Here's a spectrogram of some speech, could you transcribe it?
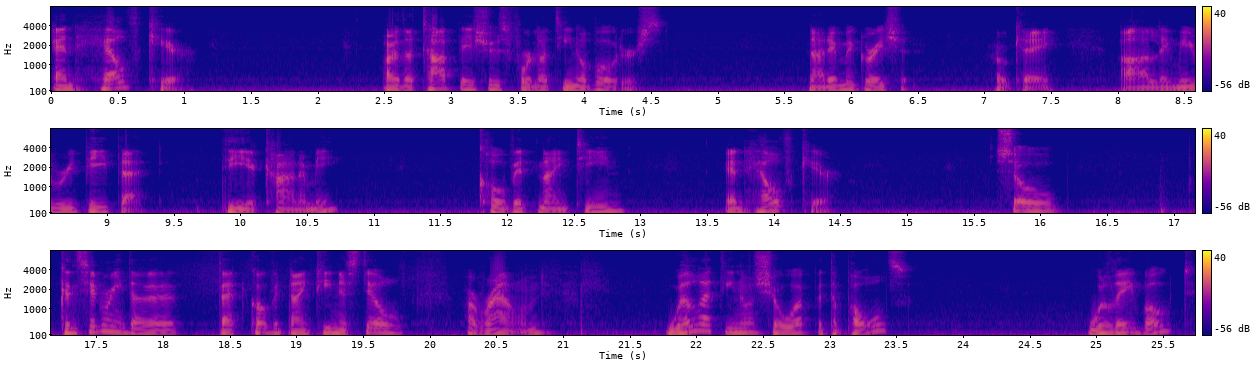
and healthcare are the top issues for Latino voters, not immigration. Okay, uh, let me repeat that. The economy, COVID 19, and healthcare. So, considering the that COVID 19 is still around, will Latinos show up at the polls? Will they vote?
